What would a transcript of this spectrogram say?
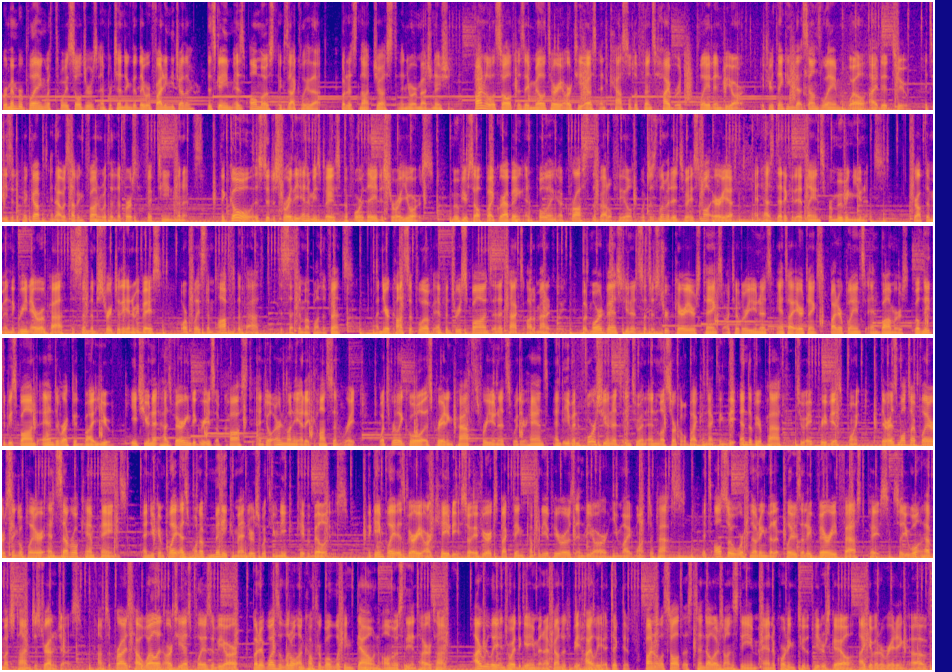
Remember playing with toy soldiers and pretending that they were fighting each other? This game is almost exactly that, but it's not just in your imagination. Final Assault is a military RTS and castle defense hybrid played in VR. If you're thinking that sounds lame, well, I did too. It's easy to pick up, and I was having fun within the first 15 minutes. The goal is to destroy the enemy's base before they destroy yours. Move yourself by grabbing and pulling across the battlefield, which is limited to a small area and has dedicated lanes for moving units. Drop them in the green arrow path to send them straight to the enemy base, or place them off of the path to set them up on defense. A near constant flow of infantry spawns and attacks automatically, but more advanced units such as troop carriers, tanks, artillery units, anti-air tanks, fighter planes, and bombers will need to be spawned and directed by you. Each unit has varying degrees of cost, and you'll earn money at a constant rate. What's really cool is creating paths for units with your hands and even force units into an endless circle by connecting the end of your path to a previous point. There is multiplayer, single player, and several campaigns, and you can play as one of many commanders with unique capabilities. The gameplay is very arcadey, so if you're expecting Company of Heroes in VR, you might want to pass. It's also worth noting that it plays at a very fast pace, so you won't have much time to strategize. I'm surprised how well an RTS plays in VR, but it was a little uncomfortable looking down almost the entire time. I really enjoyed the game and I found it to be highly addictive. Final Assault is $10 on Steam, and according to the Peter scale, I give it a rating of.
